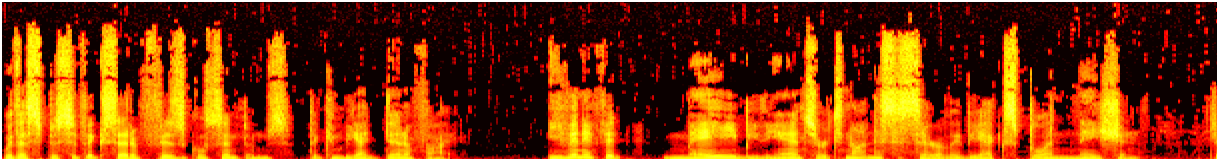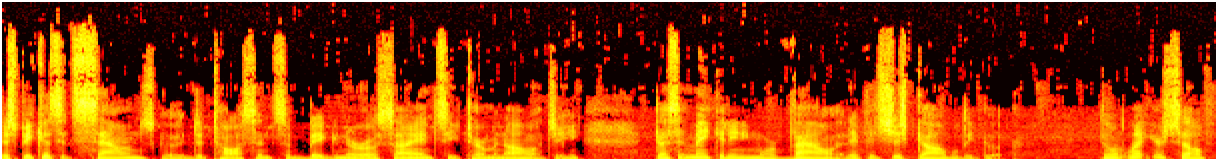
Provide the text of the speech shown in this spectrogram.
with a specific set of physical symptoms that can be identified. Even if it may be the answer, it's not necessarily the explanation. Just because it sounds good to toss in some big neurosciency terminology doesn't make it any more valid if it's just gobbledygook. Don't let yourself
